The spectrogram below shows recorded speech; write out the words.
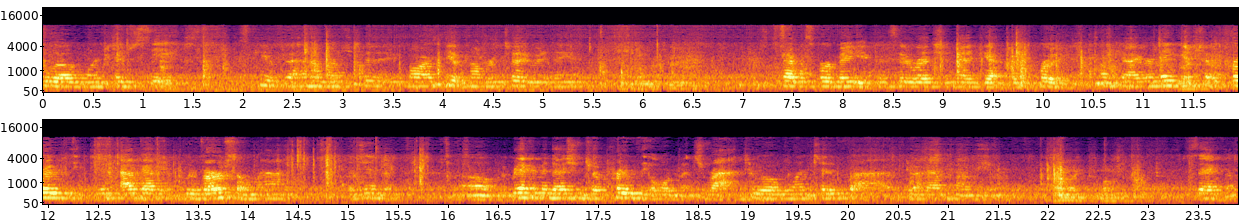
two oh one two six. Skip that number two, or skip number two and then, that was for immediate consideration, now you got to approve. Okay, immediate to approve, I've got it reversed on my agenda. Uh, Recommendation to approve the ordinance, right, two oh one two five. Do I have a motion? I'll make the motion. Second.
